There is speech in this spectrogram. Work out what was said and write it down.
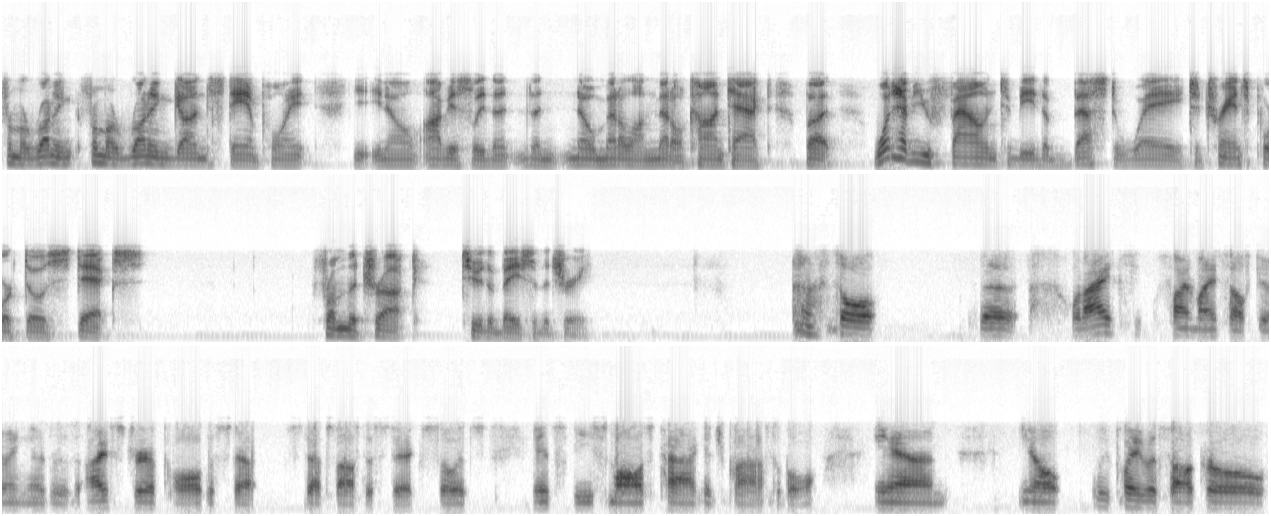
from a running from a running gun standpoint, you, you know, obviously the the no metal on metal contact, but what have you found to be the best way to transport those sticks from the truck to the base of the tree? So the what I find myself doing is is I strip all the step, steps off the sticks, so it's it's the smallest package possible. And you know, we played with Velcro.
